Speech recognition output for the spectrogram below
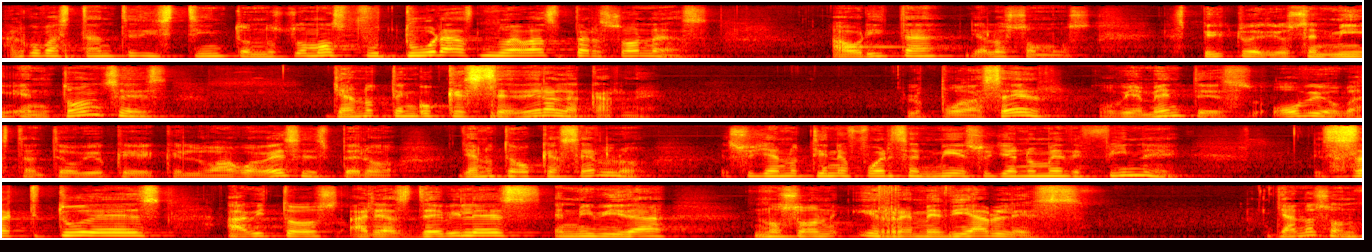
algo bastante distinto. No somos futuras nuevas personas. Ahorita ya lo somos. Espíritu de Dios en mí. Entonces, ya no tengo que ceder a la carne. Lo puedo hacer, obviamente, es obvio, bastante obvio que, que lo hago a veces, pero ya no tengo que hacerlo. Eso ya no tiene fuerza en mí, eso ya no me define. Esas actitudes, hábitos, áreas débiles en mi vida no son irremediables. Ya no son.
